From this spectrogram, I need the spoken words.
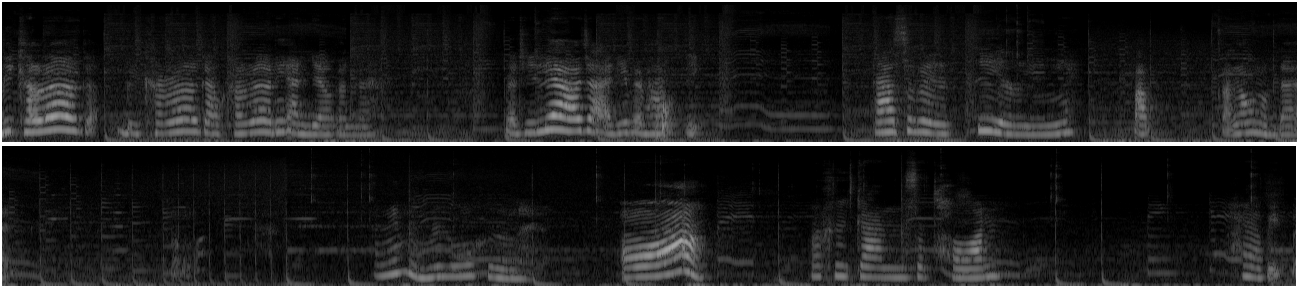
Big Color กับ Big Color กับ Color นี่อันเดียวกันนะ แต่ที่เรียกจะอันนี้เป็นพลาสติก Transparency อะไรอย่างนี้ ปรับการล่องหนได้อั นนี้ผมไม่รู้ว่าคืออะไร อ๋อ มันคือการสะท้อน ให้เอาปิดไป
